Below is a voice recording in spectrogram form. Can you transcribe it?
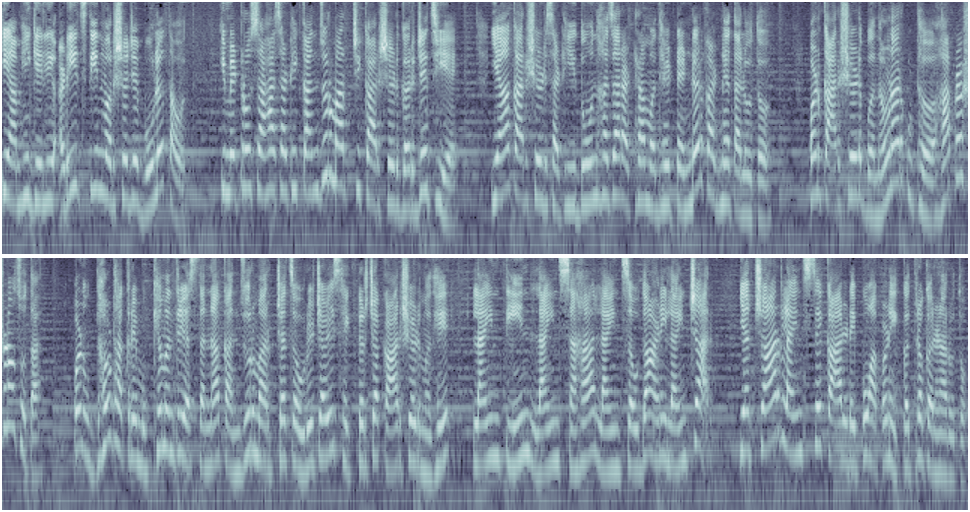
की आम्ही गेली अडीच तीन वर्ष जे बोलत आहोत की मेट्रो सहासाठी कांजूर मार्गची कारशेड गरजेची आहे. या कारशेडसाठी दोन हजार अठरामध्ये टेंडर काढण्यात आलं होतं. पण कारशेड बनवणार कुठं हा प्रश्नच होता. पण उद्धव ठाकरे मुख्यमंत्री असताना कांजूर मार्गच्या चौवेचाळीस हेक्टरच्या कारशेडमध्ये लाईन तीन लाईन सहा लाईन चौदा आणि लाईन चार. या चार लाईन्सचे कार डेपो आपण एकत्र करणार होतो.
